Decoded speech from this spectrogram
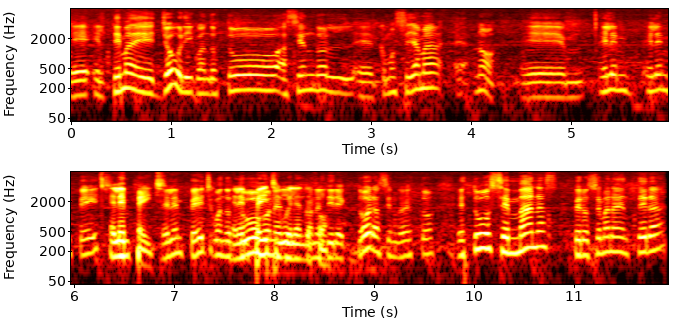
eh, el tema de Jory, cuando estuvo haciendo el, el- ¿cómo se llama? Eh, no, eh, Ellen, Ellen Page. Ellen Page. Ellen Page cuando Ellen estuvo Page con, el, con el director haciendo esto, estuvo semanas, pero semanas enteras,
